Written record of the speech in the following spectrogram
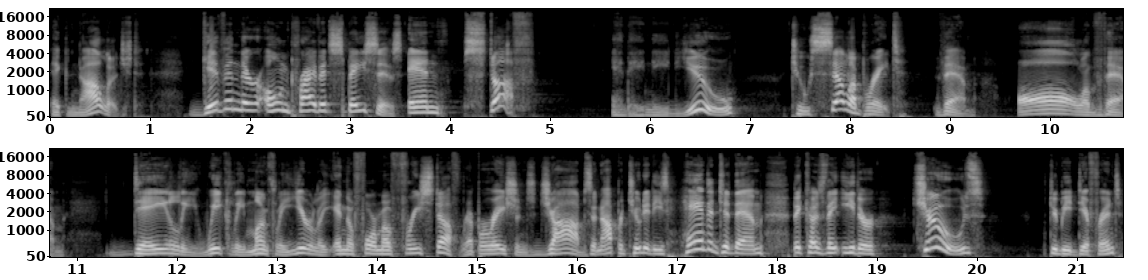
acknowledged, given their own private spaces and stuff. And they need you to celebrate them, all of them, daily, weekly, monthly, yearly, in the form of free stuff, reparations, jobs, and opportunities handed to them because they either choose to be different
